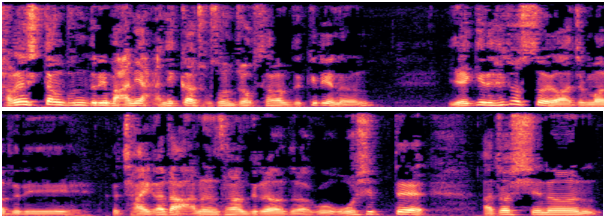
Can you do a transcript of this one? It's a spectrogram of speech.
다른 식당 분들이 많이 아니까 조선족 사람들끼리는 얘기를 해줬어요 아줌마들이. 그 자기가 다 아는 사람들이라더라고. 50대 아저씨는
